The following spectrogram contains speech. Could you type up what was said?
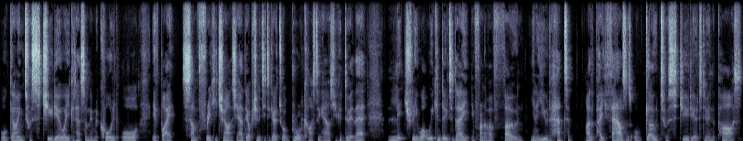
or going to a studio where you could have something recorded. Or if by some freaky chance you had the opportunity to go to a broadcasting house, you could do it there. Literally, what we can do today in front of a phone, you know, you'd had to either pay thousands or go to a studio to do in the past.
